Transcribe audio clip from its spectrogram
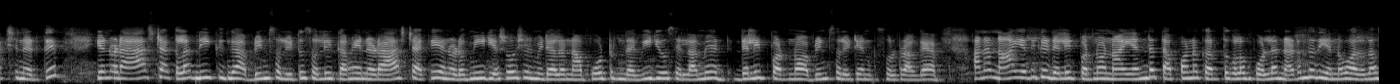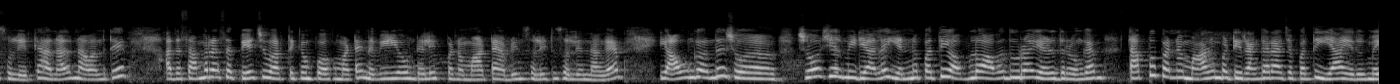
ஆக்ஷன் எடுத்து என்னோட ஹேஷ்டேக்கெல்லாம் நீக்குங்க அப்படின்னு சொல்லிட்டு சொல்லியிருக்காங்க. என்னோட ஹேஷ்டேக்கு என்னோட மீடியா சோஷியல் மீடியாவில் நான் போட்டிருந்த வீடியோஸ் எல்லாமே டெலீட் பண்ணணும் அப்படின்னு சொல்லிட்டு எனக்கு சொல்கிறாங்க ஆனால் நான் எதுக்கு டெலீட் பண்ணணும்? நான் எந்த தப்பான கருத்துக்களும் போடல. நடந்தது என்னவோ அதை தான் சொல்லியிருக்கேன். அதனால் நான் வந்துட்டு அந்த சமரச பேச்சுவார்த்தைக்கும் போக மாட்டேன். இந்த வீடியோவும் டெலீட் பண்ண மாட்டேன் அப்படின்னு சொல்லிட்டு சொல்லியிருந்தாங்க. அவங்க வந்து சோ சோஷியல் மீடியாவில் என்னை பற்றி அவ்வளோ அவதூறாக எழுதுறவங்க தப்பு பண்ண மாதம்பட்டி ரங்கராஜை பற்றி ஏன் எதுவுமே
